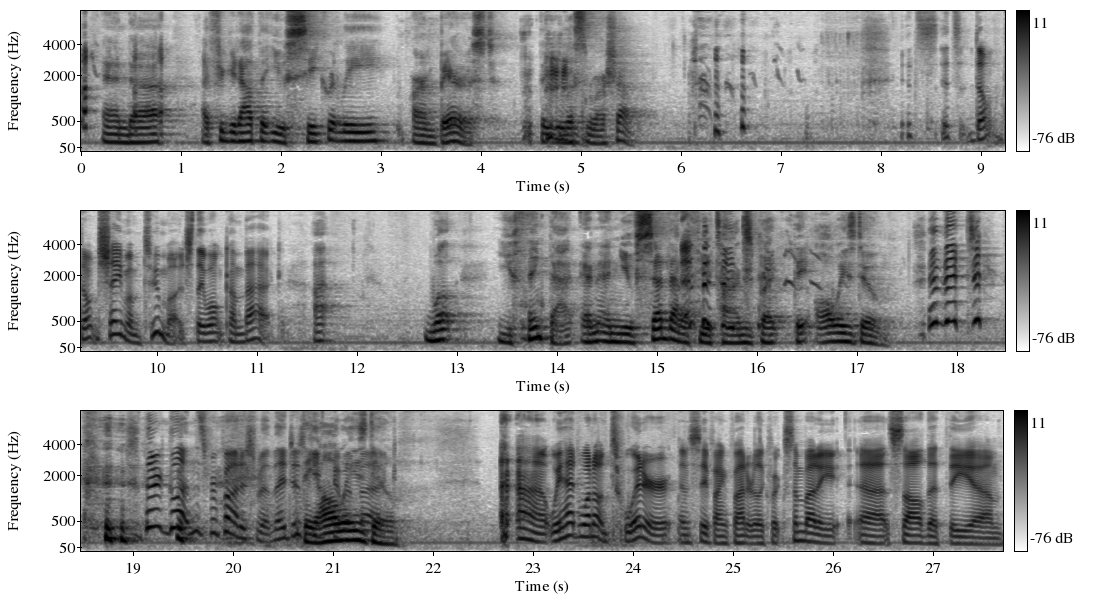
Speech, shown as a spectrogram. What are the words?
and uh, I figured out that you secretly are embarrassed that you listen to our show. it's it's don't don't shame them too much. They won't come back. Well, you think that, and and you've said that a few times, but they always do. And do. They're gluttons for punishment. They just They always do. Uh, we had one on Twitter. Let's see if I can find it really quick. Somebody uh, saw that the um,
